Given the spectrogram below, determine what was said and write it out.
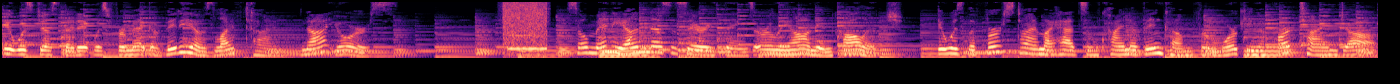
It was just that it was for Mega Video's lifetime, not yours. So many unnecessary things early on in college. It was the first time I had some kind of income from working a part-time job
